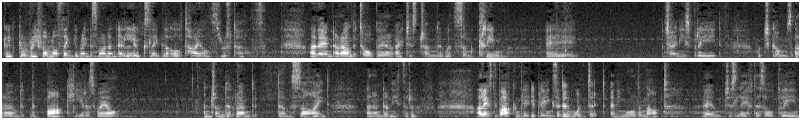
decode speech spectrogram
good grief I'm not thinking right this morning. It looks like little tiles, roof tiles. And then around the top there I just trimmed it with some cream uh, Chinese braid which comes around the back here as well and trimmed it round down the side and underneath the roof. I left the back completely plain because I didn't want it any more than that. Um, just left this all plain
